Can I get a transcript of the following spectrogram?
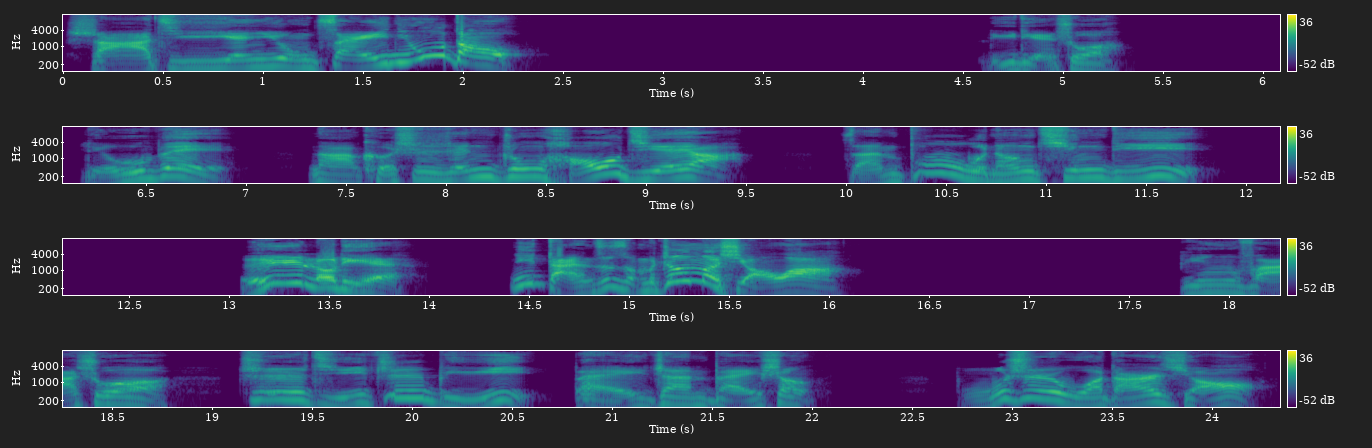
杀鸡焉用宰牛刀。”李典说：“刘备那可是人中豪杰呀，咱不能轻敌。”哎，老李，你胆子怎么这么小啊？兵法说：“知己知彼，百战百胜。”不是我胆小，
